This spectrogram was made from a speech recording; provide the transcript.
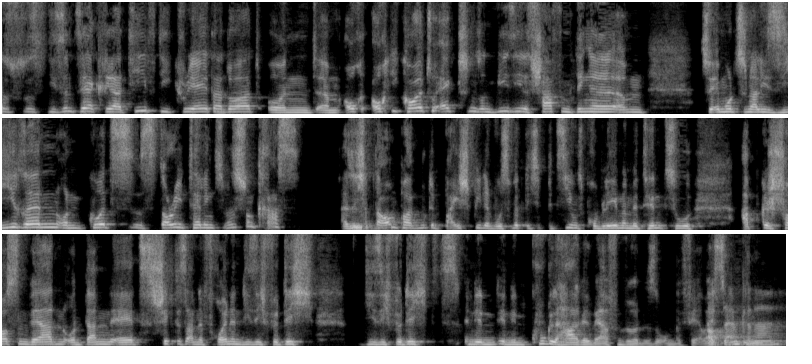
ist, die sind sehr kreativ, die Creator dort. Und ähm, auch, auch die Call to Actions und wie sie es schaffen, Dinge ähm, zu emotionalisieren und kurz Storytelling zu. Das ist schon krass. Also ich habe da auch ein paar gute Beispiele, wo es wirklich Beziehungsprobleme mit hin zu abgeschossen werden und dann äh, jetzt schickt es an eine Freundin, die sich für dich, die sich für dich in den, in den Kugelhagel werfen würde, so ungefähr. Auf deinem Kanal?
